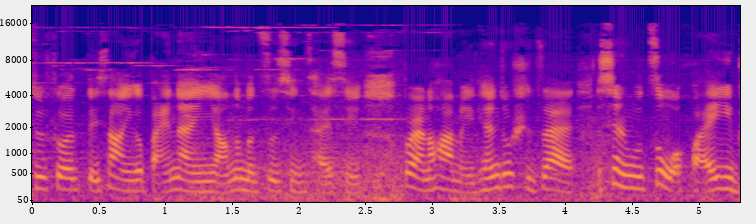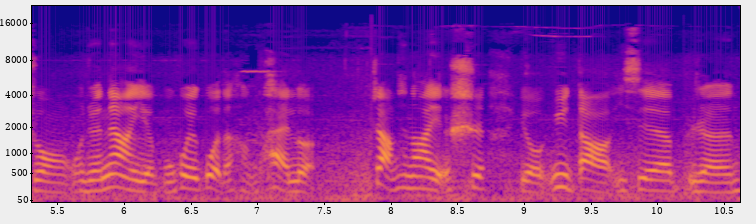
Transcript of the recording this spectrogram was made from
就说得像一个白男一样那么自信才行，不然的话每天就是在陷入自我怀疑中，我觉得那样也不会过得很快乐。这两天的话也是有遇到一些人，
